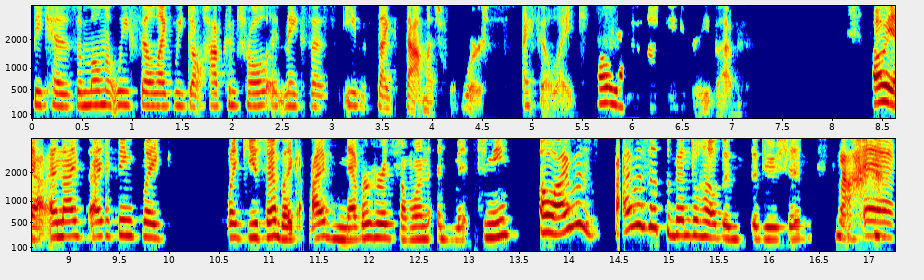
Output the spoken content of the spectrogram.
because the moment we feel like we don't have control it makes us even like that much worse i feel like. Oh yeah. I agree but. Oh yeah and i i think like like you said like i've never heard someone admit to me oh i was i was at the mental health institution. Yeah.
